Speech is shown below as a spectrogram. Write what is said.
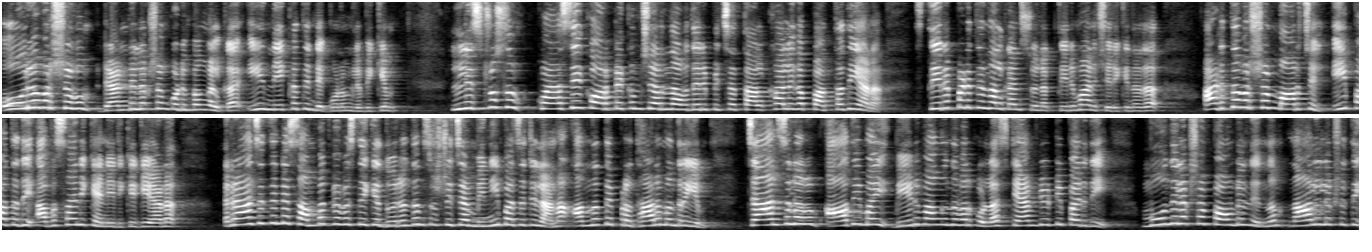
ഓരോ വർഷവും രണ്ട് ലക്ഷം കുടുംബങ്ങൾക്ക് ഈ നീക്കത്തിന്റെ ഗുണം ലഭിക്കും. ലിസ്ട്രസും ക്വാസി കോർട്ടക്കും ചേർന്ന് അവതരിപ്പിച്ച താൽക്കാലിക പദ്ധതിയാണ് സ്ഥിരപ്പെടുത്തി നൽകാൻ സുനക് തീരുമാനിച്ചിരിക്കുന്നത്. അടുത്ത വർഷം മാർച്ചിൽ ഈ പദ്ധതി അവസാനിക്കാനിരിക്കുകയാണ്. രാജ്യത്തിന്റെ സമ്പദ് വ്യവസ്ഥയ്ക്ക് ദുരന്തം സൃഷ്ടിച്ച മിനി ബജറ്റിലാണ് അന്നത്തെ പ്രധാനമന്ത്രിയും ചാൻസലറും ആദ്യമായി വീട് വാങ്ങുന്നവർക്കുള്ള സ്റ്റാമ്പ് ഡ്യൂട്ടി പരിധി മൂന്ന് ലക്ഷം പൗണ്ടിൽ നിന്നും നാല് ലക്ഷത്തി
